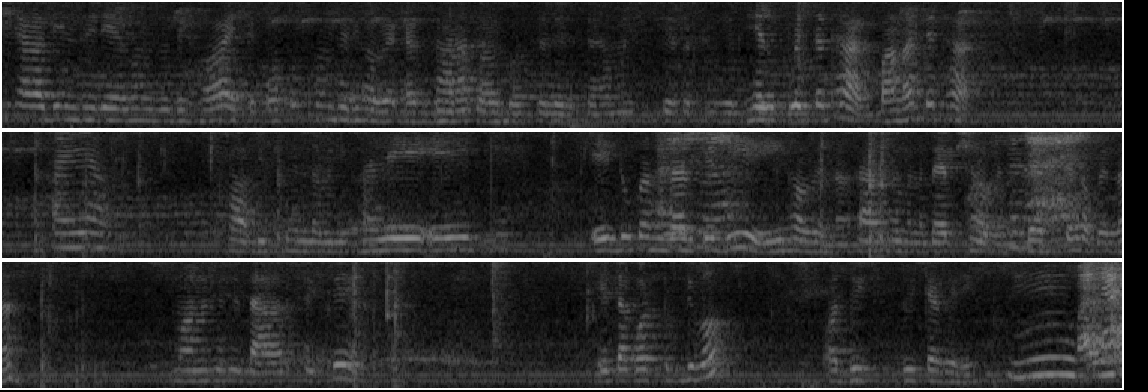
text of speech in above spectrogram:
সারাদিন ধরে এখন যদি হয় তো কতক্ষণ ধরে হবে? একটা তাড়াতাড়ি করতে লেগে আমি হেল্প করতে থাক বানাতে থাক। খাইলাম। খা বলি খা। এই এই দোকানদারকে দিয়ে এই হবে না কাজ হবে না ব্যবসা হবে না ব্যবসা হবে না। মানুষ এসে দাঁড়া থাকবে। এটা কটুক দিব। ও দুই দুইটা করে। হুম, ঠিক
